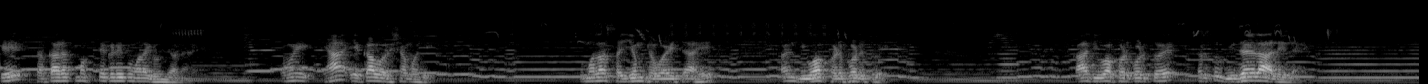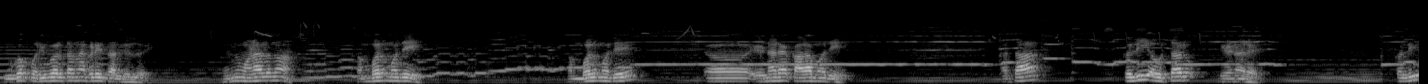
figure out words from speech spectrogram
ते सकारात्मकतेकडे तुम्हाला घेऊन जाणार आहे. त्यामुळे ह्या एका वर्षामध्ये तुम्हाला संयम ठेवायचा आहे. कारण दिवा फडफडतो आहे का दिवा फडफडतोय? तर तो विजायला आलेला आहे. युग परिवर्तनाकडे चाललेलो आहे. मी म्हणालो ना संभलमध्ये संभलमध्ये येणाऱ्या काळामध्ये आता कली अवतार घेणार आहेत. कली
